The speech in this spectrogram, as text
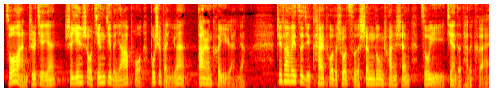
昨晚之戒烟是因受经济的压迫，不是本愿，当然可以原谅。这番为自己开脱的说辞生动传神，足以见得他的可爱。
